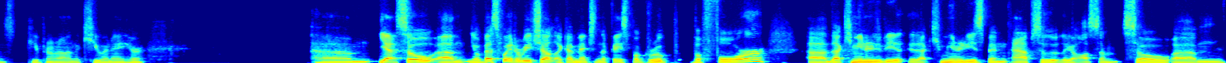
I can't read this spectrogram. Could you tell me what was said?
just keeping an eye on the Q&A here um, yeah, so um, you know, best way to reach out, like I mentioned, the Facebook group before. Uh, that community, that community has been absolutely awesome. So um,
